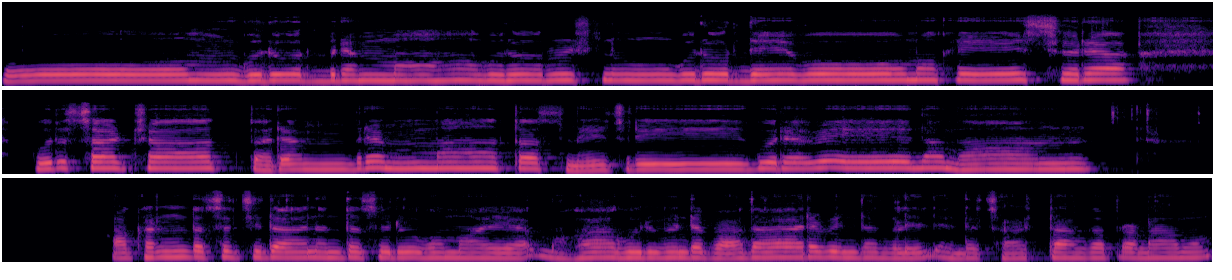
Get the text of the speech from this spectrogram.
ഓം ഗുരുർബ്രഹ്മ ഗുരുർവിഷ്ണു ഗുരുർദേവോ മഹേശ്വര. ഗുരു സാക്ഷാത് പരം ബ്രഹ്മ തസ്മൈ ശ്രീ ഗുരവേ നമ. അഖണ്ഡ സച്ചിദാനന്ദ സ്വരൂപമായ മഹാഗുരുവിന്റെ പാതാരബിന്ദങ്ങളിൽ എന്റെ സാഷ്ടാംഗ പ്രണാമം.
